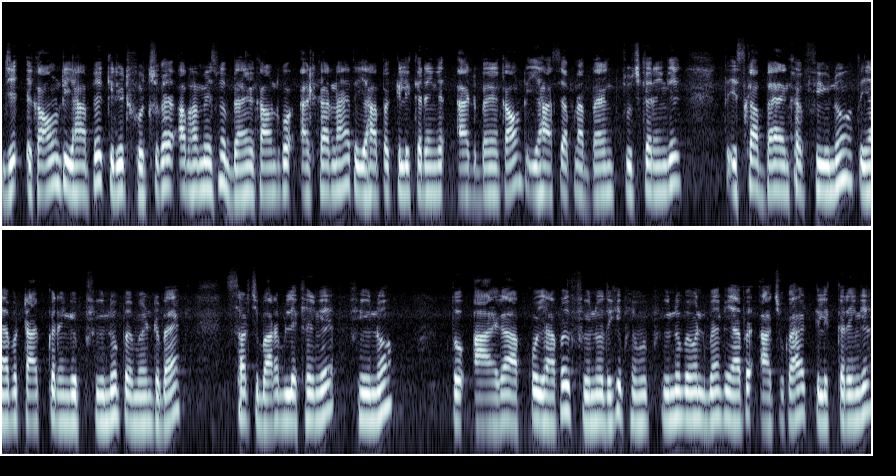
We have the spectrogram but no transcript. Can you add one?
जो अकाउंट यहाँ पे क्रिएट हो चुका है। अब हमें इसमें बैंक अकाउंट को ऐड करना है तो यहाँ पर क्लिक करेंगे ऐड बैंक अकाउंट यहाँ से अपना बैंक चूज़ करेंगे। तो इसका बैंक है फ्यूनो तो यहाँ पे टाइप करेंगे Fino payment bank search bar में लिखेंगे फ्यूनो तो आएगा आपको यहाँ पर फ्यूनो देखिए फ्यूनो पेमेंट बैंक यहाँ पर आ चुका है। क्लिक करेंगे।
